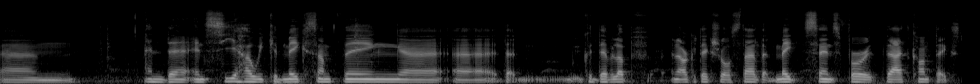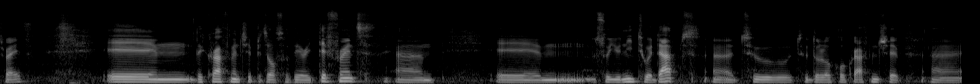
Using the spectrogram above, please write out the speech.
um, and and see how we could make something uh, uh, that we could develop an architectural style that made sense for that context, right? Um, the craftsmanship is also very different. Um, um, so you need to adapt uh, to to the local craftsmanship uh,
